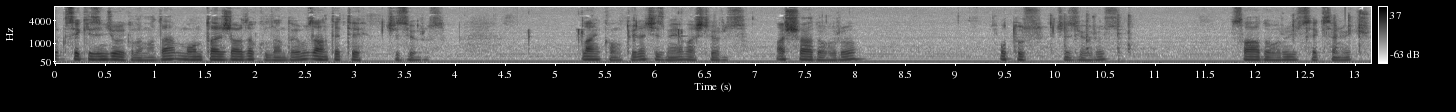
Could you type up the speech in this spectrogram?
48. uygulamada montajlarda kullandığımız anteti çiziyoruz. Line komutuyla çizmeye başlıyoruz. Aşağı doğru 30 çiziyoruz. Sağa doğru 183.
